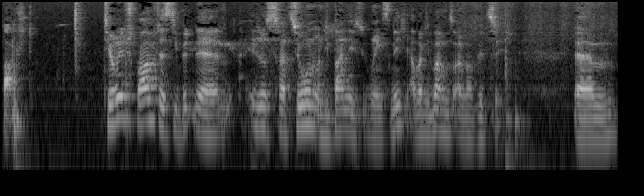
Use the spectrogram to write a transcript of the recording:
passt. Theoretisch braucht es die äh, Illustration und die Bunnies übrigens nicht, aber die machen es einfach witzig. Ähm,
